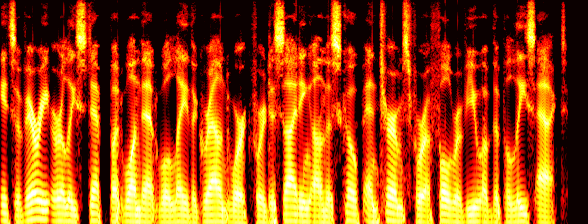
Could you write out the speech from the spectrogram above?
it's a very early step but one that will lay the groundwork for deciding on the scope and terms for a full review of the Police Act.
